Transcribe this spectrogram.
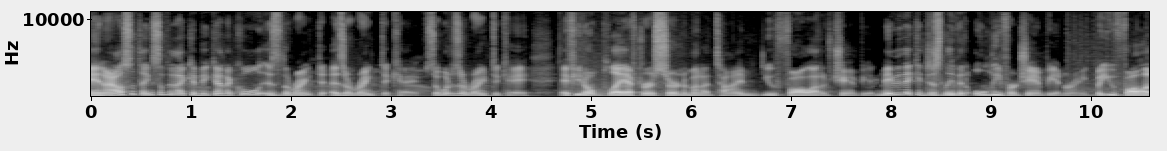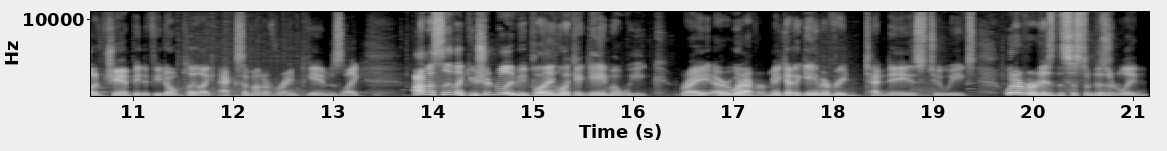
And I also think something that could be kind of cool is the rank as a rank decay. So what is a rank decay? If you don't play after a certain amount of time, you fall out of champion. Maybe they could just leave it only for champion rank, but you fall out of champion if you don't play like X amount of ranked games like honestly, like you should really be playing like a game a week, right? Or whatever. Make it a game every 10 days, two weeks, whatever it is. The system doesn't really,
